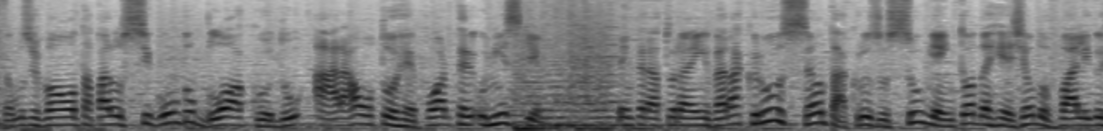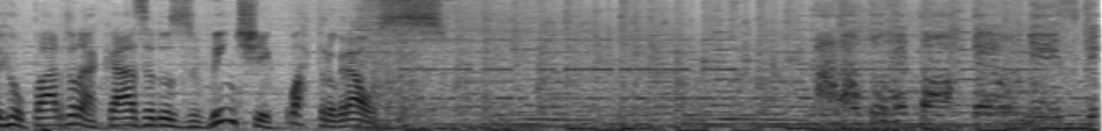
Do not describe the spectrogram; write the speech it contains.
Estamos de volta para o segundo bloco do Arauto Repórter Unisque. Temperatura em Veracruz, Santa Cruz do Sul e em toda a região do Vale do Rio Pardo na casa dos 24 graus. repórter Unisque.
